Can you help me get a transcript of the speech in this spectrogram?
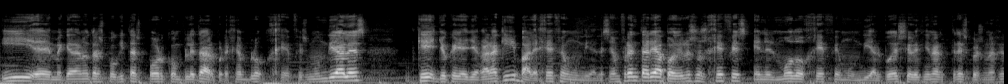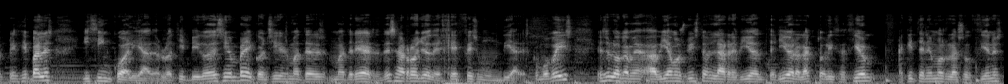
y eh, me quedan otras poquitas por completar. Por ejemplo, jefes mundiales que yo quería llegar aquí, vale, jefe mundial. Se enfrentaré a poderosos jefes en el modo jefe mundial. Puedes seleccionar tres personajes principales y cinco aliados, lo típico de siempre, y consigues materiales de desarrollo de jefes mundiales. Como veis, eso es lo que habíamos visto en la review anterior a la actualización. Aquí tenemos las opciones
